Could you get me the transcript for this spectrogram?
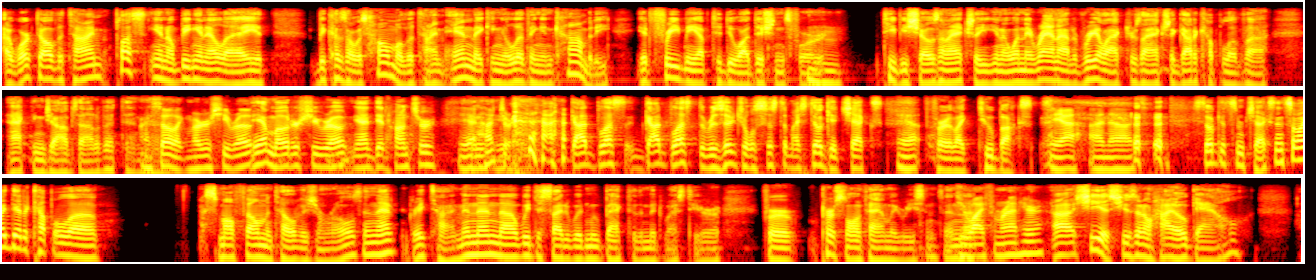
I worked all the time. Plus, you know, being in LA, it, because I was home all the time and making a living in comedy, it freed me up to do auditions for Mhm. TV shows. And I actually, you know, when they ran out of real actors, I actually got a couple of uh, acting jobs out of it. And I uh, saw like Murder She Wrote. yeah, Murder She wrote. Yeah, I did Hunter. Yeah, And- Hunter. God bless. God bless the residual system. I still get checks Yeah. for like two bucks. Yeah, I know. Still get some checks. And so I did a couple uh, small film and television roles and had a great time. And then uh, we decided we'd move back to the Midwest here for personal and family reasons. And is your uh, wife from around here? uh, she is. She's an Ohio gal.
